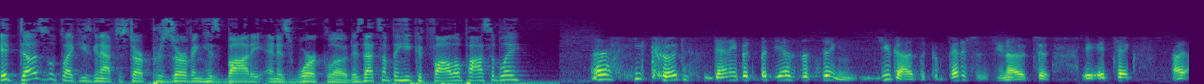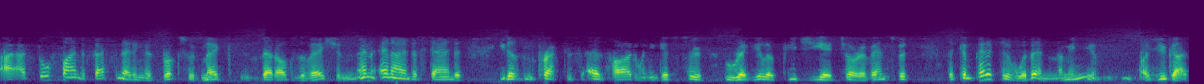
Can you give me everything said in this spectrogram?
it does look like he's going to have to start preserving his body and his workload. Is that something he could follow possibly? Uh, he could, Danny, but but here's the thing: you guys are competitors. You know, to it, it takes. I, I still find it fascinating that Brooks would make that observation, and and I understand that he doesn't practice as hard when he gets to regular PGA Tour events, but the competitor within. I mean, you, are you guys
